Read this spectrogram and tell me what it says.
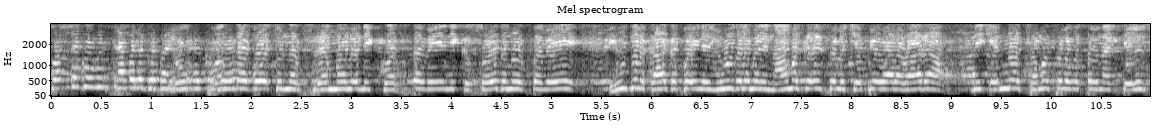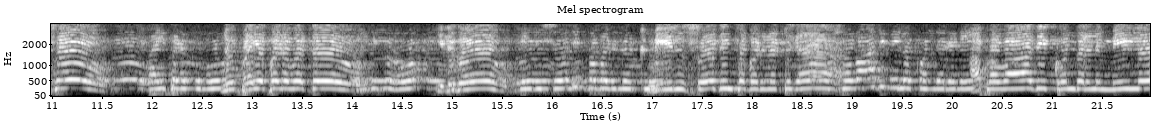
పొందబోవు శ్రమలకు పొందబోతున్న శ్రమలు నీకు వస్తవి నీకు శోధన వస్తవి. యూదులు కాకపోయిన యూదులమని నామకరిసలు చెప్పే వాళ్ళ ద్వారా నీకు ఎన్నో సమస్యలు వస్తావు నాకు తెలుసు. భయపడకుము. నువ్వు భయపడవద్దు. ఇదిగో ఇదిగో మీరు శోధింపబడినట్లు. మీరు శోధించబడినట్టుగా అపవాది మీలో కొందరిని అపవాది కొందరిని మీలో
